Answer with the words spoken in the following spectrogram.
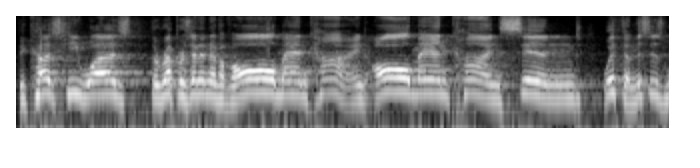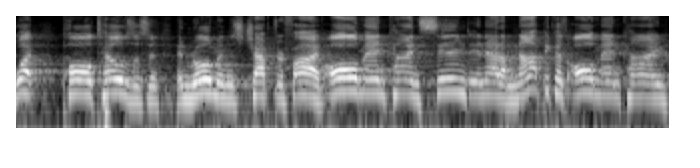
because he was the representative of all mankind, all mankind sinned with him. This is what Paul tells us in, in, Romans chapter 5. All mankind sinned in Adam, not because all mankind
